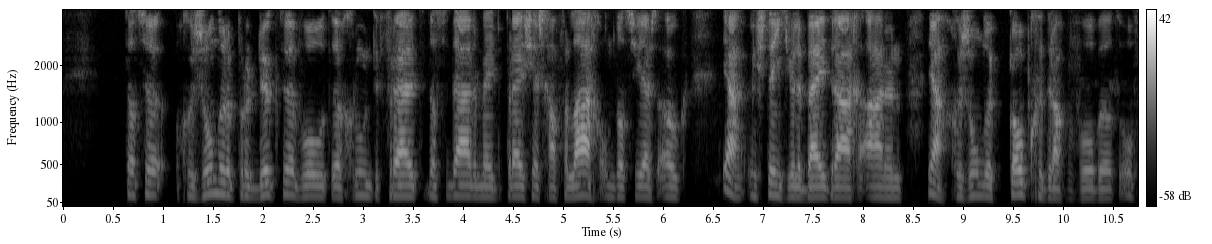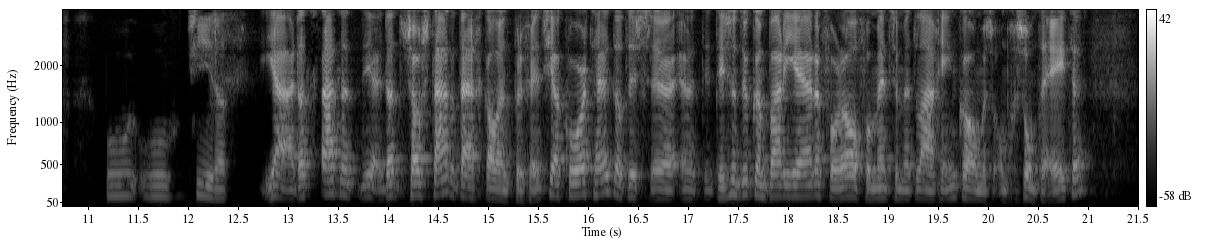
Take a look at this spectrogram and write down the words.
dat ze gezondere producten, bijvoorbeeld uh, groente, fruit, dat ze daarmee de prijs juist gaan verlagen, omdat ze juist ook ja, een steentje willen bijdragen aan een ja, gezonder koopgedrag bijvoorbeeld? Of hoe, hoe zie je dat? Ja, dat staat, ja, dat, zo staat het eigenlijk al in het preventieakkoord. Hè. Dat is, uh, het is natuurlijk een barrière, vooral voor mensen met lage inkomens, om gezond te eten.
